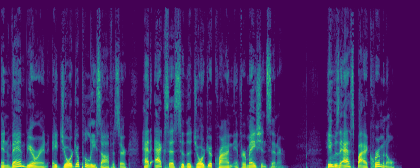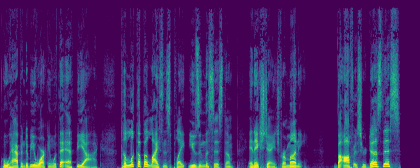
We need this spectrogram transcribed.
In Van Buren, a Georgia police officer had access to the Georgia Crime Information Center. He was asked by a criminal who happened to be working with the FBI to look up a license plate using the system in exchange for money. The officer does this,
